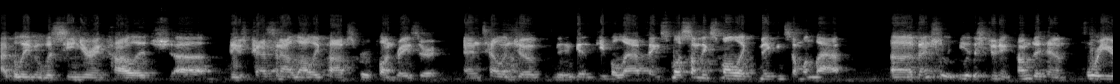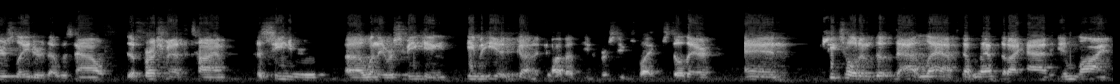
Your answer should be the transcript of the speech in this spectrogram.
I believe it was senior in college. Uh, he was passing out lollipops for a fundraiser and telling jokes and getting people laughing. Something small like making someone laugh. Uh, eventually, he had a student come to him four years later that was now a freshman at the time, a senior uh, when they were speaking, he, he had gotten a job at the University of Hawaii, still there. And she told him that that laugh, that laugh that I had in line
